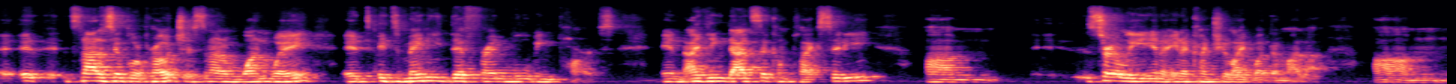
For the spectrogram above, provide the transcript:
it, it's not a simple approach. It's not a one way. It's it's many different moving parts, and I think that's the complexity. Um, certainly in a, in a country like Guatemala. Um,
